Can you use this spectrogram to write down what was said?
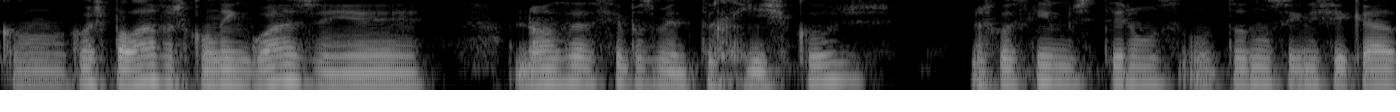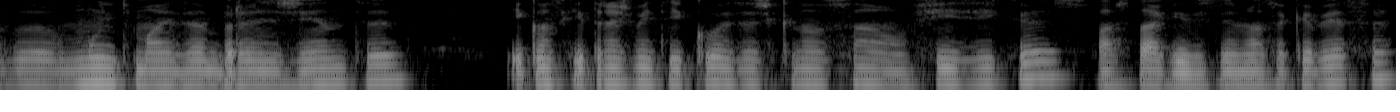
com, com as palavras, com linguagem. É, nós, é simplesmente riscos, nós conseguimos ter um, todo um significado muito mais abrangente e conseguir transmitir coisas que não são físicas, lá está, que existem na nossa cabeça,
